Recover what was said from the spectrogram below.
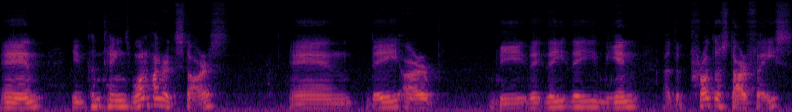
And it contains 100 stars, and they are be they, they, they begin at the protostar phase,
